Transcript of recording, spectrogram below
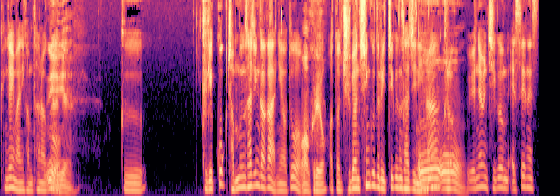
굉장히 많이 감탄하고 예, 예. 그 그게 꼭 전문 사진가가 아니어도 어, 그래요? 어떤 주변 친구들이 찍은 사진이나 오, 그런- 오. 왜냐하면 지금 SNS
